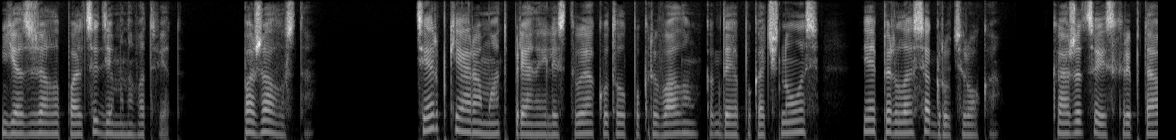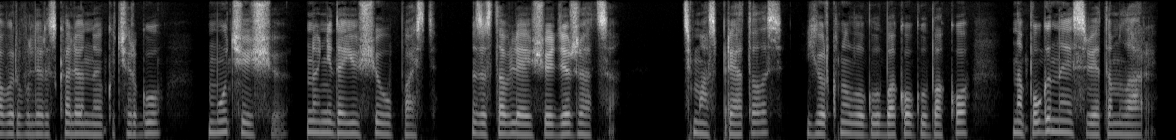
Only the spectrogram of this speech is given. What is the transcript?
Я сжала пальцы демона в ответ. Пожалуйста. Терпкий аромат пряной листвы окутал покрывалом, когда я покачнулась и оперлась о грудь рока. Кажется, из хребта вырвали раскаленную кочергу, мучающую, но не дающую упасть, заставляющую держаться. Тьма спряталась, юркнула глубоко-глубоко, напуганная светом Лары.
